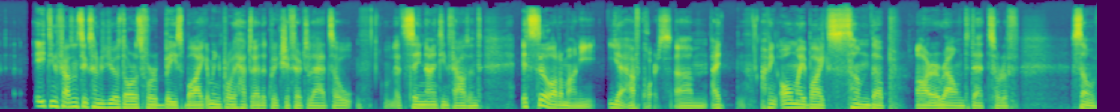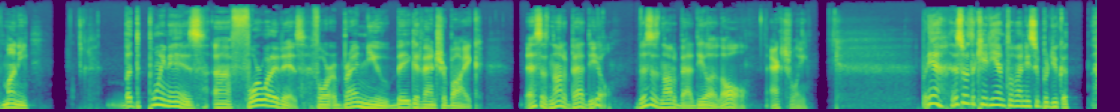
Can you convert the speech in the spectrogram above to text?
18,600 US dollars for a base bike. I mean, you probably have to add a quick shifter to that. So let's say 19,000. It's still a lot of money. Yeah, of course. Um, I, I think all my bikes summed up are around that sort of sum of money. But the point is, uh, for what it is, for a brand new big adventure bike, this is not a bad deal. This is not a bad deal at all, actually. But yeah, this was the KTM 1290 Super Duke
